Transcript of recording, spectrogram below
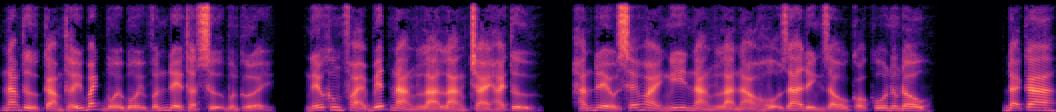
Nam tử cảm thấy bách bối bối vấn đề thật sự buồn cười, nếu không phải biết nàng là làng trai hài tử, hắn đều sẽ hoài nghi nàng là nào hộ gia đình giàu có cô nương đâu. Đại ca,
